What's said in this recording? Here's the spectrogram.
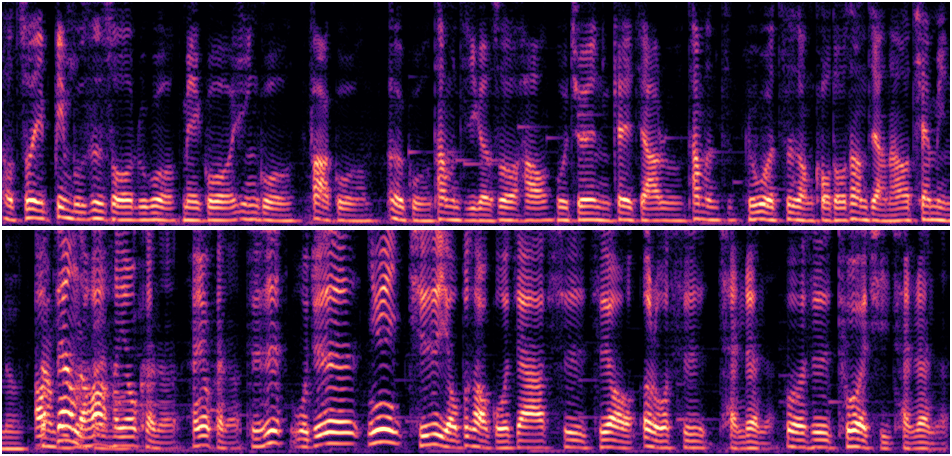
哦，所以并不是说如果美国、英国、法国、俄国他们几个说好，我觉得你可以加入，他们如果这种口头上讲，然后签名了，哦，这样的话很有可能，很有可能。只是我觉得，因为其实有不少国家是只有俄罗斯承认的，或者是土耳其承认的，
